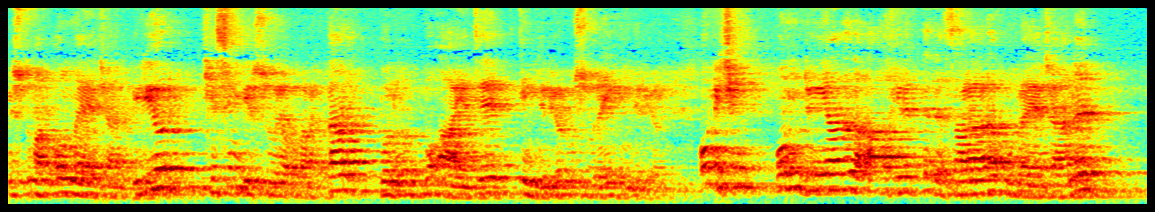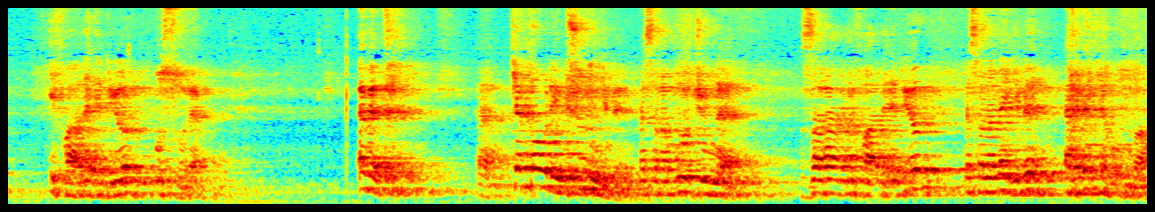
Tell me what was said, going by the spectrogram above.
Müslüman olmayacağını biliyor. Kesin bir sure olaraktan bunu, bu ayeti indiriyor, bu sureyi indiriyor. Onun için onun dünyada da ahirette de zarara uğrayacağını ifade ediyor bu sure. Evet, kekavliyim şunun gibi. Mesela bu cümle zarar ifade ediyor. Mesela ne gibi? Ehlekehullah.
